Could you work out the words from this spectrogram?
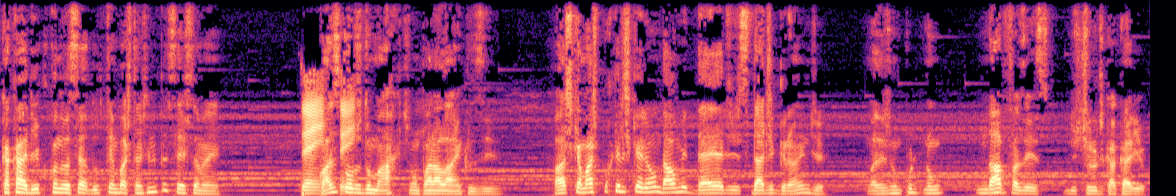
Cacarico, quando você é adulto, tem bastante NPCs também. Tem, Quase tem. todos do marketing vão parar lá, inclusive. Eu acho que é mais porque eles queriam dar uma ideia de cidade grande, mas eles não, não, não dava pra fazer isso do estilo de Cacarico,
